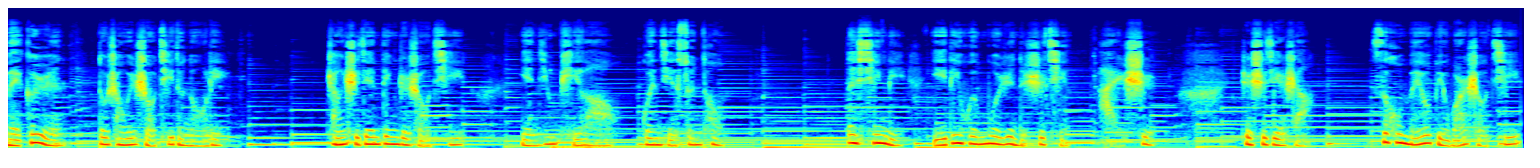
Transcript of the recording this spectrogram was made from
每个人都成为手机的奴隶。长时间盯着手机，眼睛疲劳、关节酸痛。但心里一定会默认的事情还是：这世界上似乎没有比玩手机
